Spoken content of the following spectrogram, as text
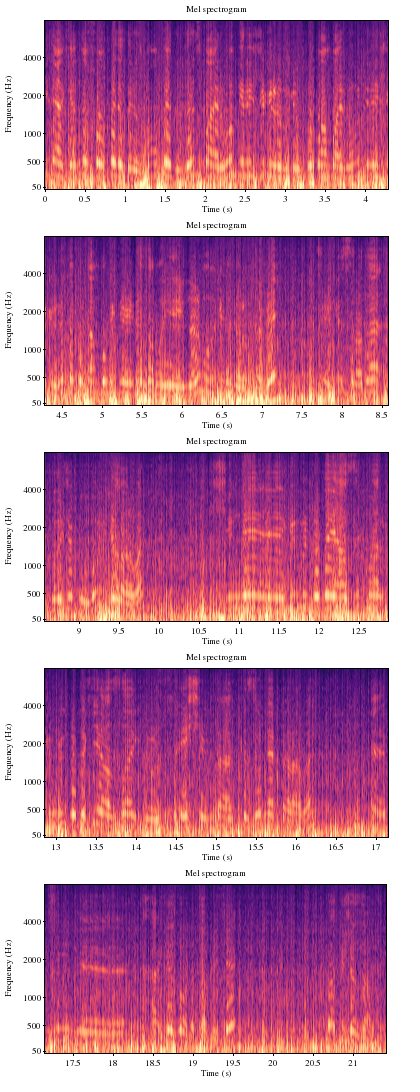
Giderken de sohbet ederiz, muhabbet ederiz. Bayramın birinci günü bugün, Kurban Bayramı'nın birinci günü. Tabii ben bu videoyu ne zaman yayınlarım onu bilmiyorum tabii. Çünkü sırada koyacak olduğum videolar var. Şimdi e, Gümrükgür'de yazlık var. Gümrükgür'deki yazlığa gidiyoruz. Eşim, ben, kızım hep beraber. E, bizim e, herkes orada tabii ki. Bakacağız artık.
